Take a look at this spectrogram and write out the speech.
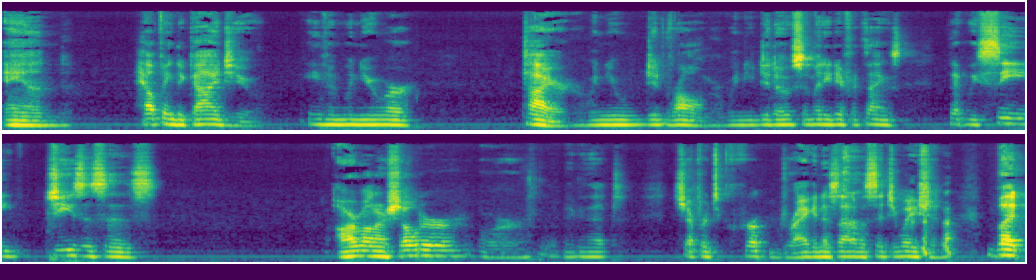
and helping to guide you even when you were tired or when you did wrong or when you did oh so many different things that we see Jesus's arm on our shoulder or maybe that shepherd's crook dragging us out of a situation. but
